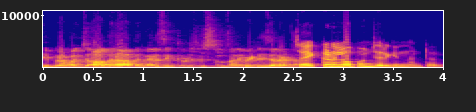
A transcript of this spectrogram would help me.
ఈ ప్రపంచంలో అధునాతమైన సెక్యూరిటీ సిస్టమ్స్ అని పెట్టేశారంట. సో ఎక్కడ లోపం జరిగిందంటారు?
